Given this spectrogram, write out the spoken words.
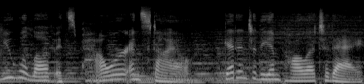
You will love its power and style. Get into the Impala today.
